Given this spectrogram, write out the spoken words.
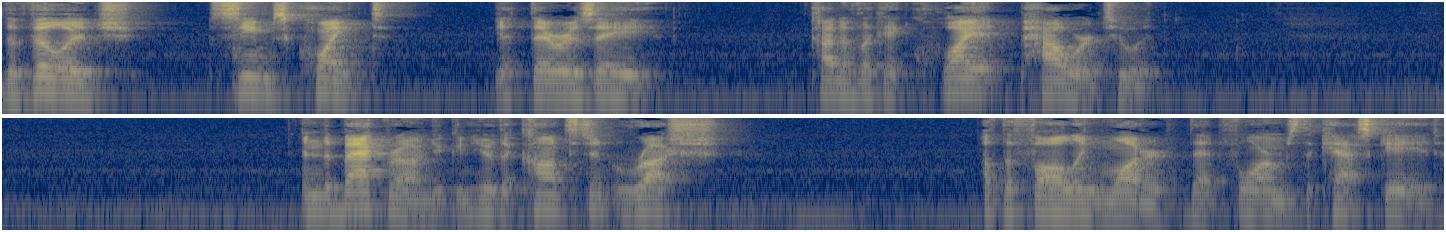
The village seems quaint, yet there is a kind of like a quiet power to it. In the background, you can hear the constant rush of the falling water that forms the cascade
